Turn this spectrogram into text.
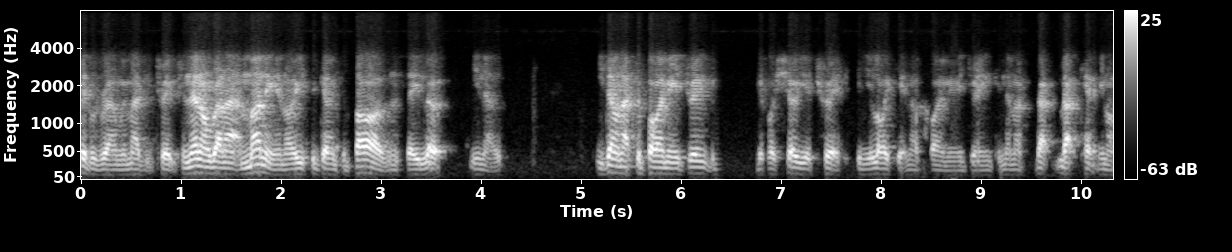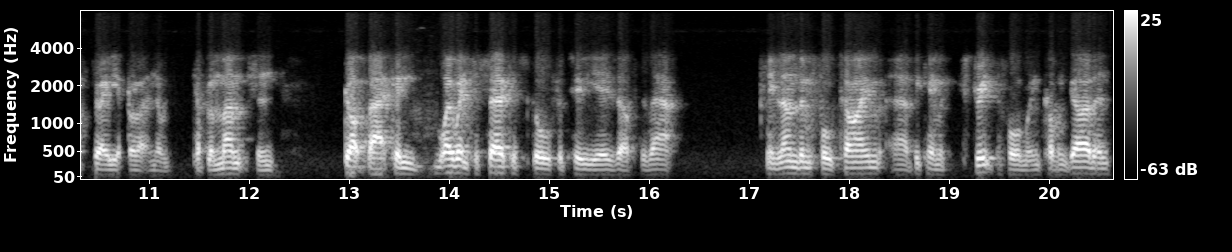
fiddled around with magic tricks. And then I ran out of money, and I used to go into bars and say, "Look, you know, you don't have to buy me a drink if I show you a trick and you like it enough, buy me a drink. And then I, that, that kept me in Australia for like another couple of months and got back. And I went to circus school for two years after that in London full time, uh, became a street performer in Covent Garden,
